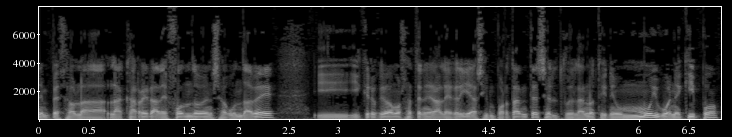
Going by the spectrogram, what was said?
empezado la, la carrera de fondo en Segunda B y, y creo que vamos a tener alegrías importantes. El Tudelano tiene un muy buen equipo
